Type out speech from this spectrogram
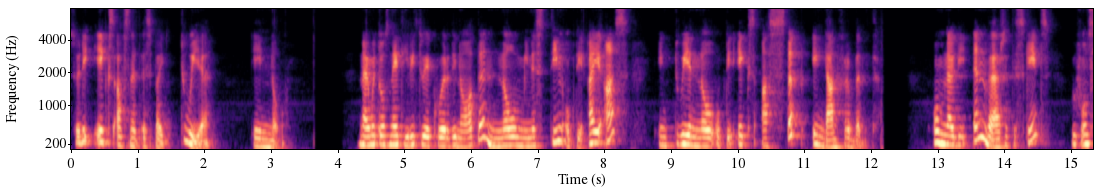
So die x afsnit is by 2 en 0. Nou moet ons net hierdie twee koördinate 0 10 op die y-as en 2 0 op die x-as stip en dan verbind. Om nou die inverse te skets, hoef ons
